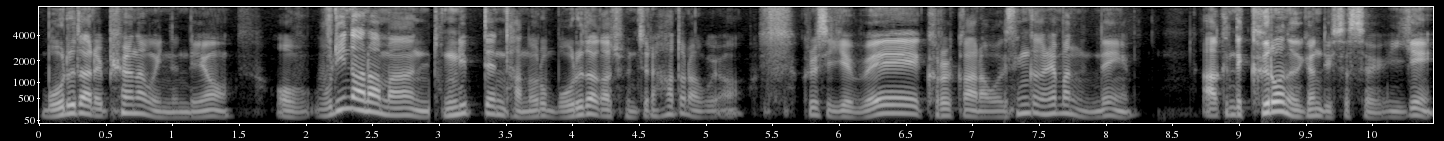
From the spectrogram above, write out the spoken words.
모르다를 표현하고 있는데요. 어, 우리나라만 독립된 단어로 모르다가 존재를 하더라고요. 그래서 이게 왜 그럴까라고 생각을 해봤는데 아 근데 그런 의견도 있었어요. 이게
